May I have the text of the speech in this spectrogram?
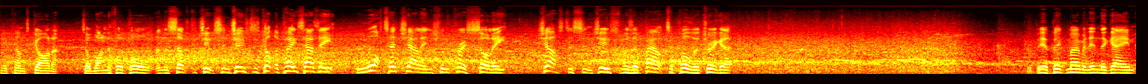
Here comes Garner. It's a wonderful ball, and the substitute St Juste has got the pace, has he? What a challenge from Chris Solly, just as St Juste was about to pull the trigger. It'll be a big moment in the game.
